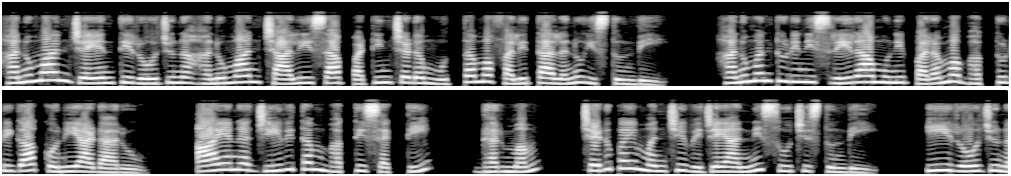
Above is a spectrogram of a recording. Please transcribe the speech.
హనుమాన్ జయంతి రోజున హనుమాన్ చాలీసా పఠించడం ఉత్తమ ఫలితాలను ఇస్తుంది. హనుమంతుడిని శ్రీరాముని పరమ భక్తుడిగా కొనియాడారు. ఆయన జీవితం భక్తి శక్తి ధర్మం చెడుపై మంచి విజయాన్ని సూచిస్తుంది. ఈ రోజున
